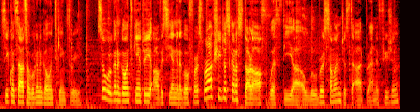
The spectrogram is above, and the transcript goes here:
sequence that, so we're going to go into game three. So we're going to go into game 3, obviously I'm going to go first. We're actually just going to start off with the uh, Aluber summon just to add Brand Fusion.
